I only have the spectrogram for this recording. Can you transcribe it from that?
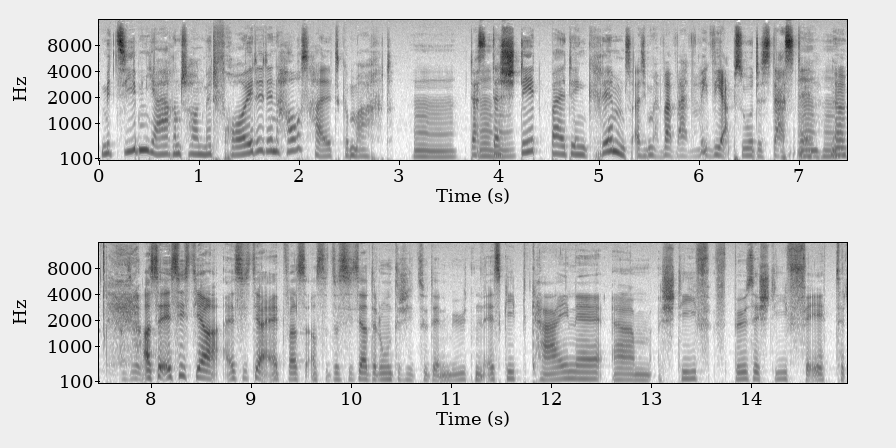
mit sieben Jahren schon mit Freude den Haushalt gemacht. Mhm. Das, das mhm. steht bei den Grimms. Also wie, wie absurd ist das denn? Mhm. Ne? Also, also, es ist ja, es ist ja etwas, also das ist ja der Unterschied zu den Mythen. Es gibt keine ähm, Stief, böse Stiefväter,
